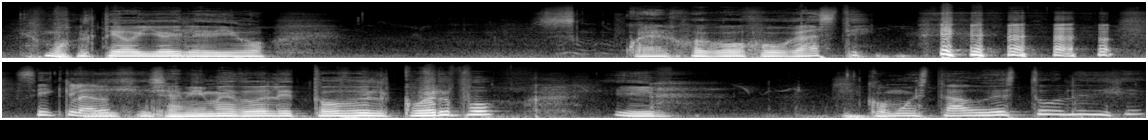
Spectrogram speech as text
Volteo yo y le digo, ¿cuál juego jugaste? sí, claro. Y dije, si a mí me duele todo el cuerpo y ¿cómo ha estado esto? Le dije.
